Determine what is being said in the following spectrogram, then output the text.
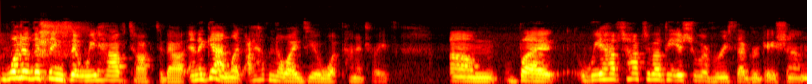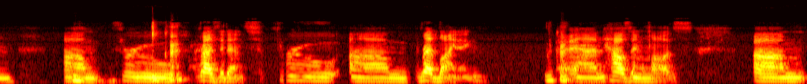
one of the things that we have talked about, and again, like I have no idea what penetrates, um, but we have talked about the issue of resegregation um, through okay. residents, through um, redlining okay. and housing laws, um,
